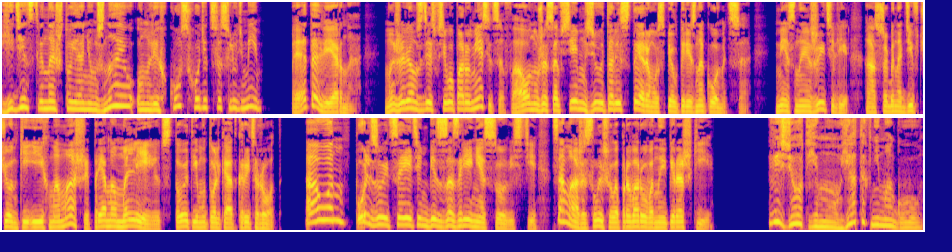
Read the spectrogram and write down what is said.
Единственное, что я о нем знаю, он легко сходится с людьми. Это верно. Мы живем здесь всего пару месяцев, а он уже со всем Зюит-Алистером успел перезнакомиться. Местные жители, особенно девчонки и их мамаши, прямо млеют, стоит ему только открыть рот. А он пользуется этим без зазрения совести. Сама же слышала про ворованные пирожки. «Везет ему, я так не могу»,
